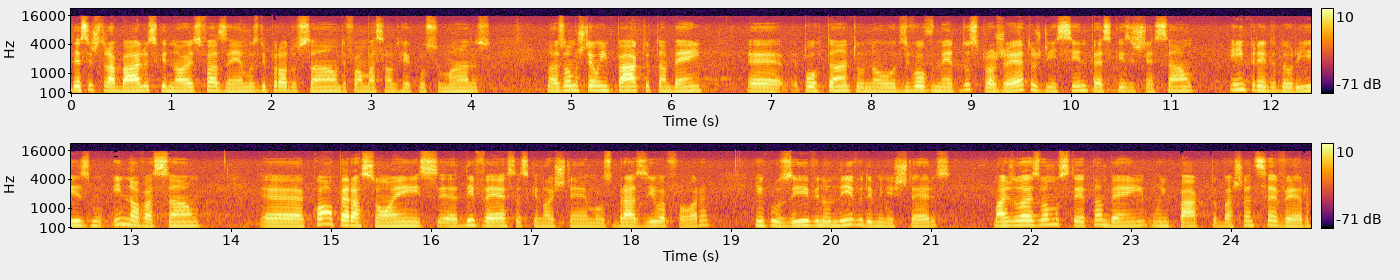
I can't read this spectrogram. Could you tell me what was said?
desses trabalhos que nós fazemos de produção, de formação de recursos humanos. Nós vamos ter um impacto também, eh, portanto, no desenvolvimento dos projetos de ensino, pesquisa e extensão, empreendedorismo, inovação, eh, cooperações diversas que nós temos Brasil afora inclusive no nível de ministérios, mas nós vamos ter também um impacto bastante severo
